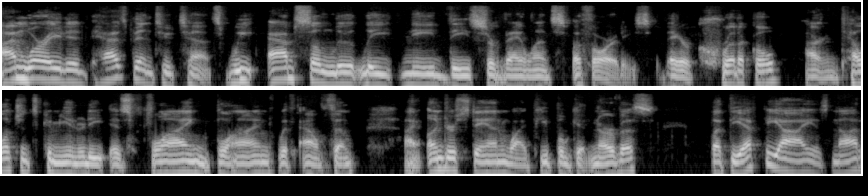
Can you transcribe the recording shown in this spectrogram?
I'm worried it has been too tense. We absolutely need these surveillance authorities. They are critical. Our intelligence community is flying blind without them. I understand why people get nervous, but the FBI is not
